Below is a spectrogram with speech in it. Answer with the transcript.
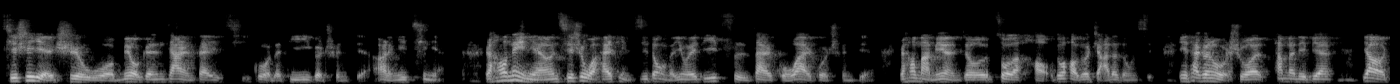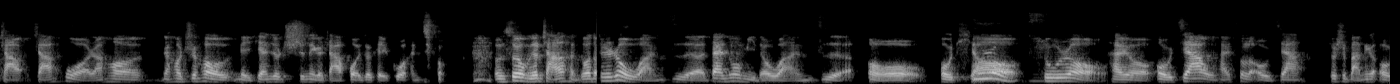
其实也是我没有跟家人在一起过的第一个春节。二零一七年。然后那年其实我还挺激动的，因为第一次在国外过春节。然后马明远就做了好多好多炸的东西，因为他跟我说他们那边要炸炸货，然后然后之后每天就吃那个炸货就可以过很久。嗯，所以我们就炸了很多的，就是肉丸子、带糯米的丸子、藕藕条、酥肉，还有藕夹，我们还做了藕夹。就是把那个藕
